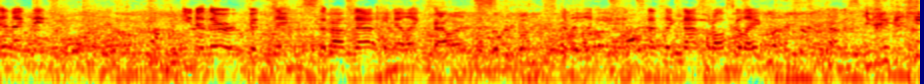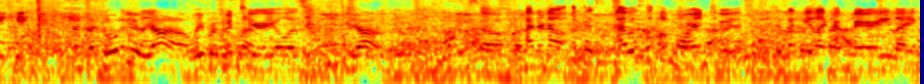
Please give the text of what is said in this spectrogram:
and I think you know there are good things about that, you know, like balance, stability, and stuff like that, but also like promiscuity, I told you, yeah. labor materialism. Yeah. So I don't know, because I was looking more into it because I feel like I'm very like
